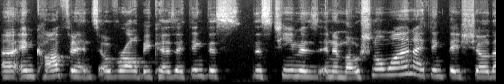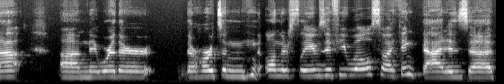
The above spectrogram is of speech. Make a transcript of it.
uh, and confidence overall because I think this this team is an emotional one. I think they show that um, they wear their their hearts on, on their sleeves, if you will. So I think that is a,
